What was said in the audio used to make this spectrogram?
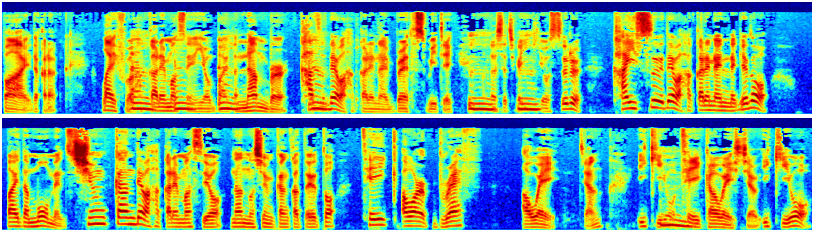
by だから、life は測れませんよ、うん by the うん number 数では測れない breaths we take うん私たちが息をする回数では測れないんだけど、by the moment 瞬間では測れますよ。何の瞬間かというと、take our breath away じゃん？息をうん take away しちゃう。息を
